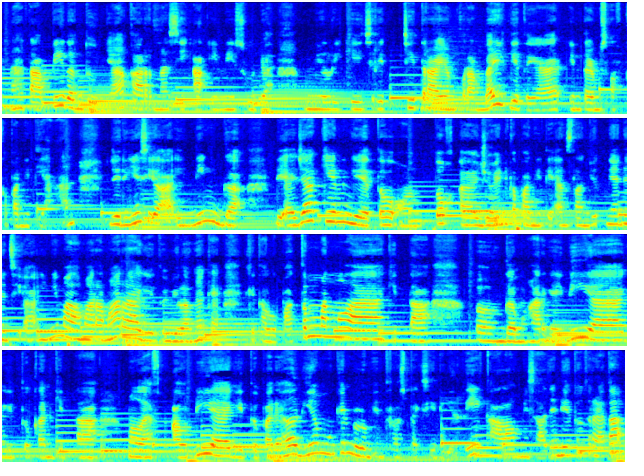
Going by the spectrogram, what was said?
Nah, tapi tentunya karena si A ini sudah memiliki citra yang kurang baik gitu ya, in terms of kepanitiaan, jadinya si A ini nggak diajakin gitu untuk uh, join kepanitiaan selanjutnya. Dan si A ini malah marah-marah gitu bilangnya kayak kita lupa temen lah kita eh, nggak uh, menghargai dia gitu kan. Kita meleft out dia gitu. Padahal dia mungkin belum introspeksi diri kalau misalnya dia tuh ternyata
